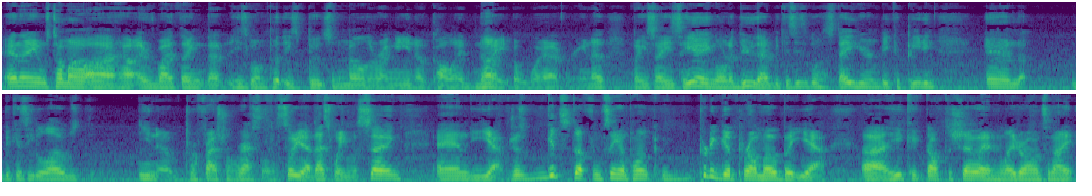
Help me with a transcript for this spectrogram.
And then he was talking about uh, how everybody think that he's going to put these boots in the middle of the ring and, you know, call it night or whatever, you know. But he says he ain't going to do that because he's going to stay here and be competing and because he loves, you know, professional wrestling. So yeah, that's what he was saying. And yeah, just good stuff from CM Punk. Pretty good promo, but yeah, uh, he kicked off the show, and later on tonight,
